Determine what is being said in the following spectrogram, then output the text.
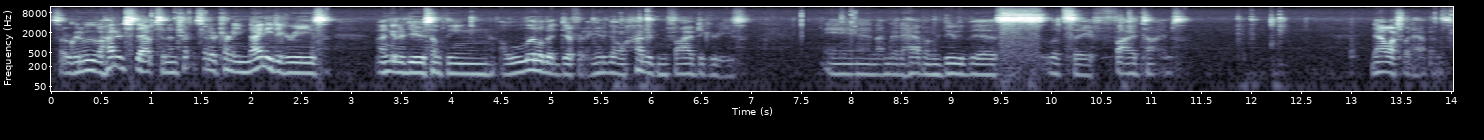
So we're going to move 100 steps and instead of turning 90 degrees, I'm going to do something a little bit different. I'm going to go 105 degrees. And I'm going to have them do this, let's say, five times. Now watch what happens.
